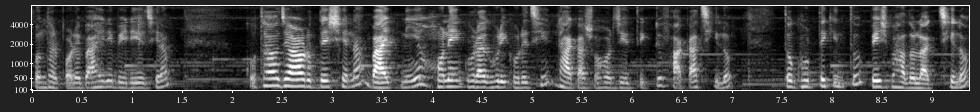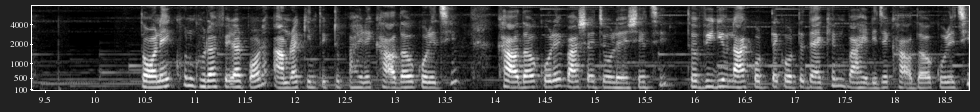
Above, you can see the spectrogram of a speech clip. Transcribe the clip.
সন্ধ্যার পরে বাইরে বেরিয়েছিলাম। কোথাও যাওয়ার উদ্দেশ্যে না, বাইক নিয়ে অনেক ঘোরাঘুরি করেছি। ঢাকা শহর যেহেতু একটু ফাঁকা ছিল, তো ঘুরতে কিন্তু বেশ ভালো লাগছিল। তো অনেকক্ষণ ঘোরাফেরার পর আমরা কিন্তু একটু বাইরে খাওয়া দাওয়া করেছি। খাওয়া দাওয়া করে বাসায় চলে এসেছি। তো ভিডিও না করতে করতে দেখেন বাইরে যে খাওয়া দাওয়া করেছি,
